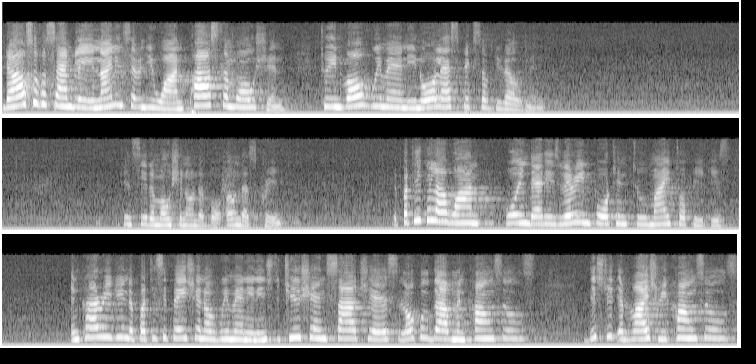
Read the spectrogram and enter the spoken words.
The House of Assembly in 1971 passed a motion to involve women in all aspects of development. You can see the motion on the, on the screen. The particular one point that is very important to my topic is encouraging the participation of women in institutions such as local government councils, district advisory councils,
